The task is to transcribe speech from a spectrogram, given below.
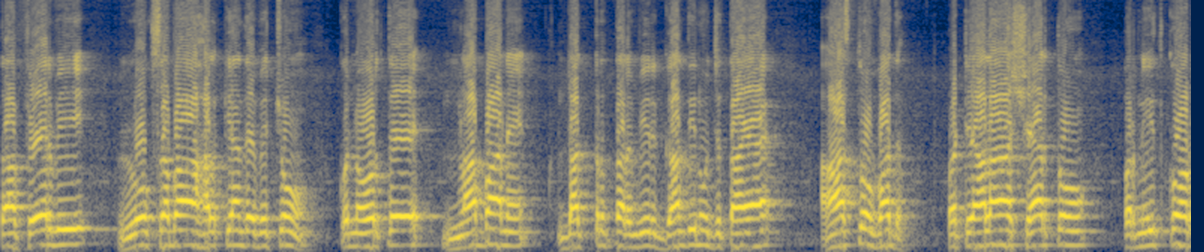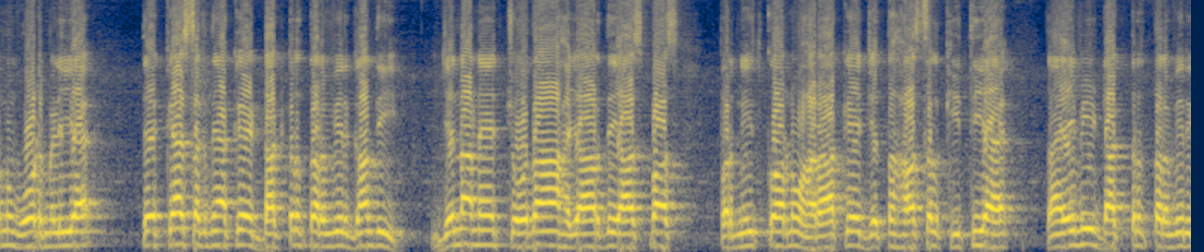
ਤਾਂ ਫਿਰ ਵੀ ਲੋਕ ਸਭਾ ਹਲਕਿਆਂ ਦੇ ਵਿੱਚੋਂ ਕਨੌਰ ਤੇ ਨਾਭਾ ਨੇ ਡਾਕਟਰ ਧਰਮਵੀਰ ਗਾਂਧੀ ਨੂੰ ਜਿਤਾਇਆ। ਆਸ ਤੋਂ ਵੱਧ ਪਟਿਆਲਾ ਸ਼ਹਿਰ ਤੋਂ ਪ੍ਰਨੀਤ ਕੌਰ ਨੂੰ ਵੋਟ ਮਿਲੀ ਹੈ ਤੇ ਕਹਿ ਸਕਦੇ ਹਾਂ ਕਿ ਡਾਕਟਰ ਧਰਮਵੀਰ ਗਾਂਧੀ ਜਿਨ੍ਹਾਂ ਨੇ 14000 ਦੇ ਆਸ-ਪਾਸ ਪਰਨੀਤ ਕੌਰ ਨੂੰ ਹਰਾ ਕੇ ਜਿੱਤ ਹਾਸਲ ਕੀਤੀ ਹੈ, ਤਾਂ ਇਹ ਵੀ ਡਾਕਟਰ ਧਰਮਵੀਰ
